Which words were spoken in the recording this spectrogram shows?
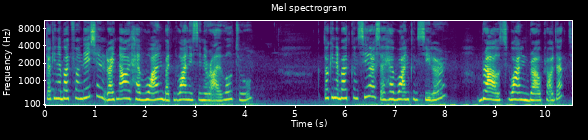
Talking about foundation right now I have one but one is in arrival too. Talking about concealers I have one concealer. Brows one brow product.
